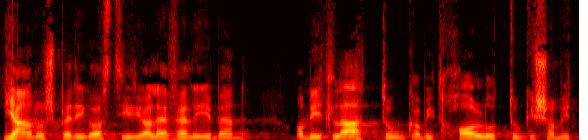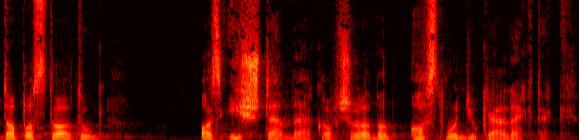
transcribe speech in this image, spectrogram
János pedig azt írja a levelében, amit láttunk, amit hallottunk és amit tapasztaltunk, az Istennel kapcsolatban azt mondjuk el nektek.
